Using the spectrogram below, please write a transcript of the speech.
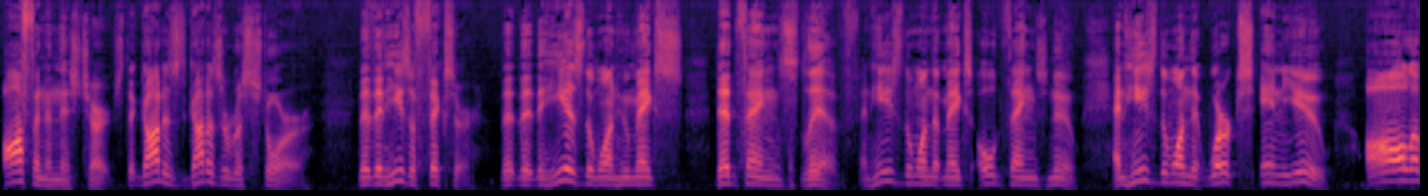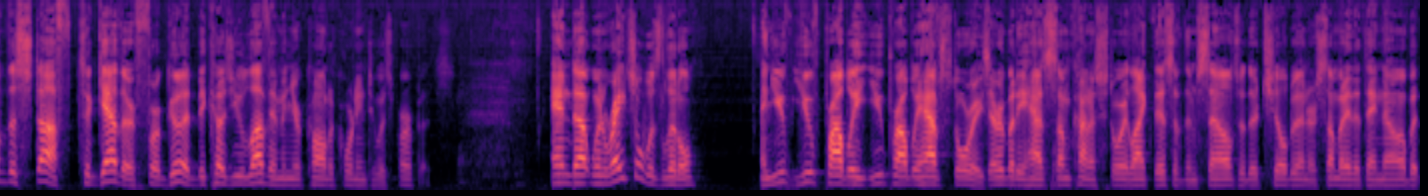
often in this church that God is God is a restorer, that that He's a fixer that, that, that He is the one who makes dead things live, and He's the one that makes old things new, and He's the one that works in you all of the stuff together for good because you love Him and you're called according to His purpose. And uh, when Rachel was little, and you you've probably you probably have stories. Everybody has some kind of story like this of themselves or their children or somebody that they know. But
